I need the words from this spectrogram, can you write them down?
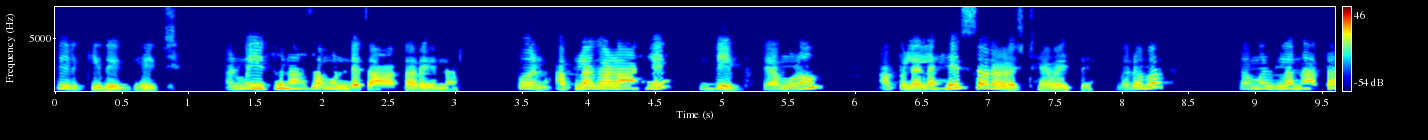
तिरकी रेख घ्यायची. आणि मग इथून असा मुंड्याचा आकार येणार. पण आपला गळा आहे डीप त्यामुळं आपल्याला हे सरळच ठेवायचं आहे बरोबर? समजलं ना आता?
